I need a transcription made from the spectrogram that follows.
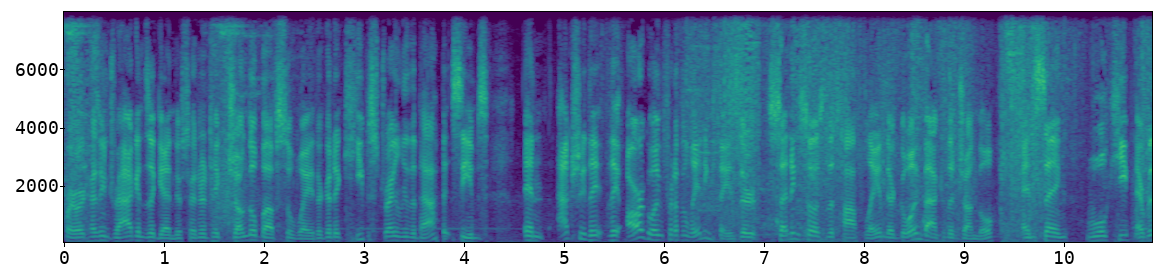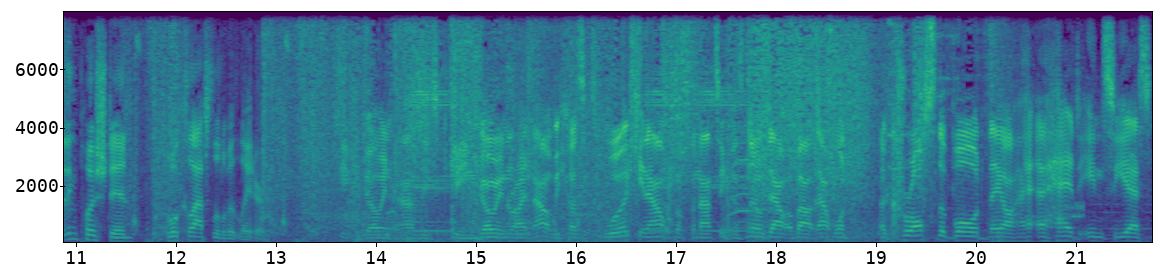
prioritizing dragons again. They're starting to take jungle buffs away. They're going to keep strangling the map, it seems. And actually, they, they are going for another laning phase. They're sending Soaz to the top lane. They're going back to the jungle and saying, we'll keep everything pushed in. We'll collapse a little bit later keep going as it's been going right now because it's working out for Fnatic. There's no doubt about that one. Across the board, they are ahead in CS,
